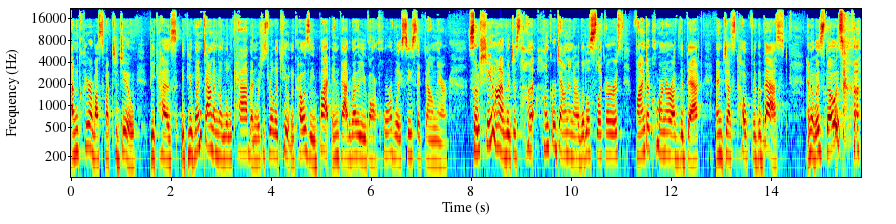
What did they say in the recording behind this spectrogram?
unclear of us what to do because if you went down in the little cabin, which is really cute and cozy, but in bad weather you got horribly seasick down there. So she and I would just hunker down in our little slickers, find a corner of the deck, and just hope for the best. And it was those, it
